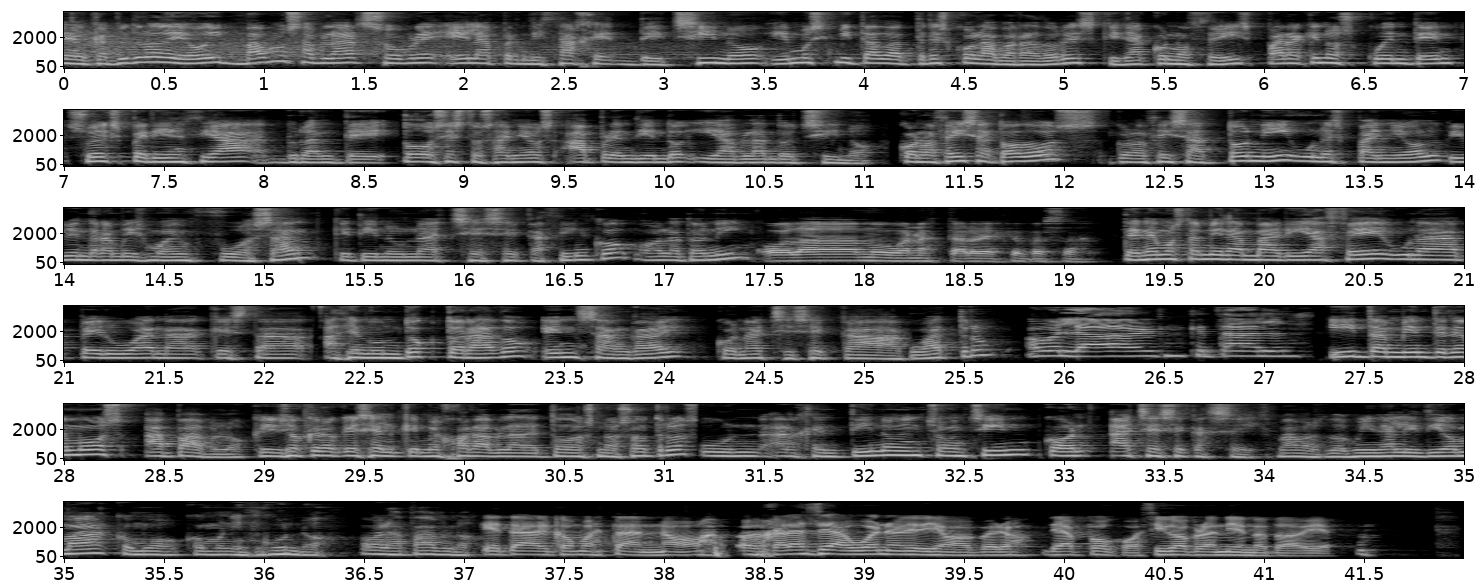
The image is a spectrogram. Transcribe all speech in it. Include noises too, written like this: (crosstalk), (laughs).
En el capítulo de hoy vamos a hablar sobre el aprendizaje de chino y hemos invitado a tres colaboradores que ya conocéis para que nos cuenten su experiencia durante todos estos años aprendiendo y hablando chino. Conocéis a todos, conocéis a Tony, un español viviendo ahora mismo en Fuosan, que tiene una HSK5. Hola Tony. Hola, muy buenas tardes, ¿qué pasa? Tenemos también a María Fe, una peruana que está haciendo un doctorado en Shanghái con HSK4. Hola, ¿qué tal? Y también tenemos a Pablo, que yo creo que es el que mejor habla de todos nosotros, un argentino en Chongqing con HSK6. Vamos, domina el idioma como, como ninguno. Hola Pablo. ¿Qué tal? ¿Cómo están? No, (laughs) ojalá sea bueno el idioma, pero de a poco, sigo aprendiendo todavía.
